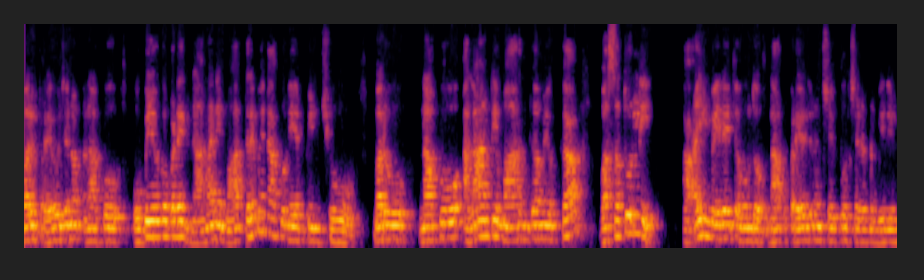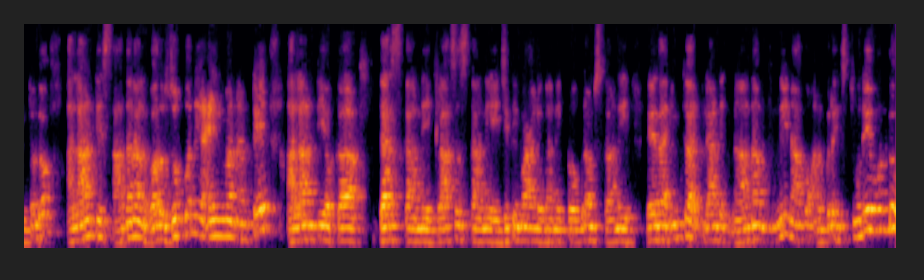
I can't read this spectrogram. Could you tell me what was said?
మరి ప్రయోజనం నాకు ఉపయోగపడే జ్ఞానాన్ని మాత్రమే నాకు నేర్పించు. మరి నాకు అలాంటి మార్గం యొక్క వసతుల్ని ఐల్మ్ ఏదైతే ఉందో నాకు ప్రయోజనం చేకూర్చేటటువంటి వీధి ఉంటుందో అలాంటి సాధనాలు వారు జుబ్బని ఐల్మన్ అంటే అలాంటి యొక్క దర్స్ కానీ క్లాసెస్ కానీ ఎజిటిమాలు కానీ ప్రోగ్రామ్స్ కానీ లేదా ఇంకా ఇలాంటి జ్ఞానాన్ని నాకు అనుగ్రహిస్తూనే ఉండు.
